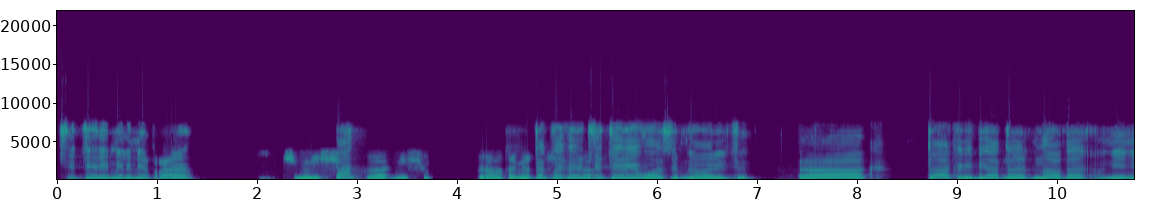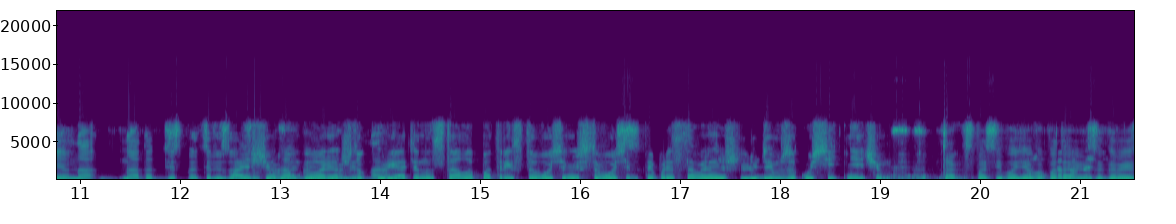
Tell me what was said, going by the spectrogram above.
4 миллиметра, а? Мищука, а? Мищука. Гранатомет Так Мищука. вы, говорите, 4,8 говорите. Так. Так, ребята, Нет. надо, не, не, на, надо диспансеризацию. А еще нам говорят, блин, что да. курятина стала по 388. Ты представляешь, людям закусить нечем. Так, спасибо, я ну, выпадаю из игры.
